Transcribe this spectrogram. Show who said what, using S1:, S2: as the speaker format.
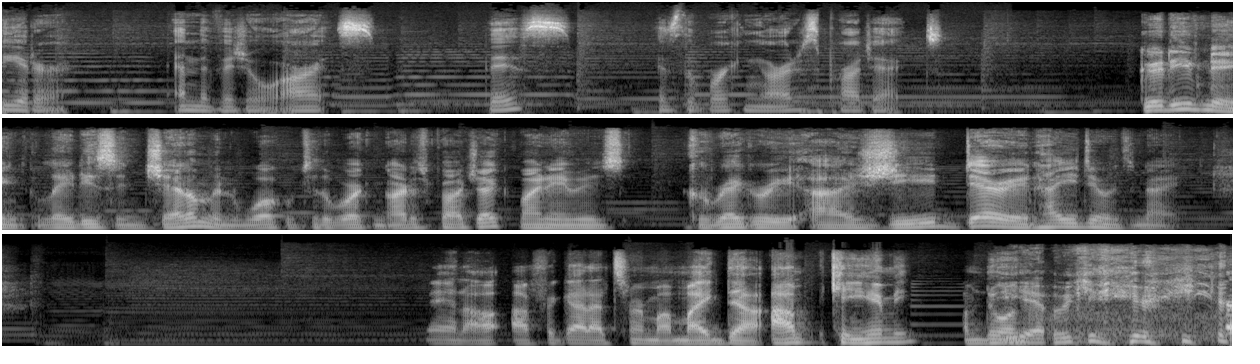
S1: theater, and the visual arts. This is the Working Artist Project.
S2: Good evening, ladies and gentlemen. Welcome to the Working Artist Project. My name is Gregory Agid. Darrian, how you doing tonight?
S3: Man, I, I forgot I turned my mic down. I'm, can you hear me? I'm doing.
S2: Yeah, we can hear you.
